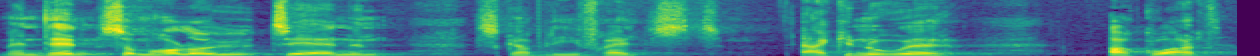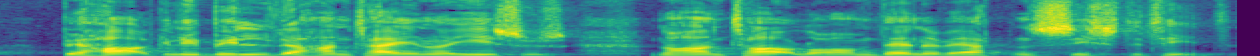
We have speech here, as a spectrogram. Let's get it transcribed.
Men den som holder ut til enden, skal bli frelst. Det er ikke noe akkurat behagelig bilde han tegner Jesus når han taler om denne verdens siste tid.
